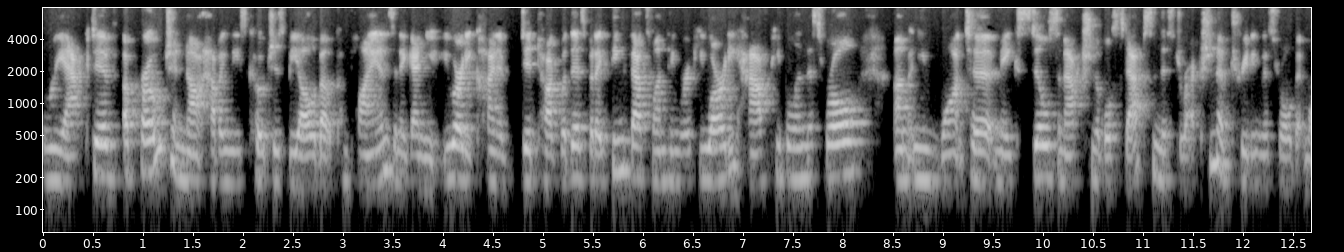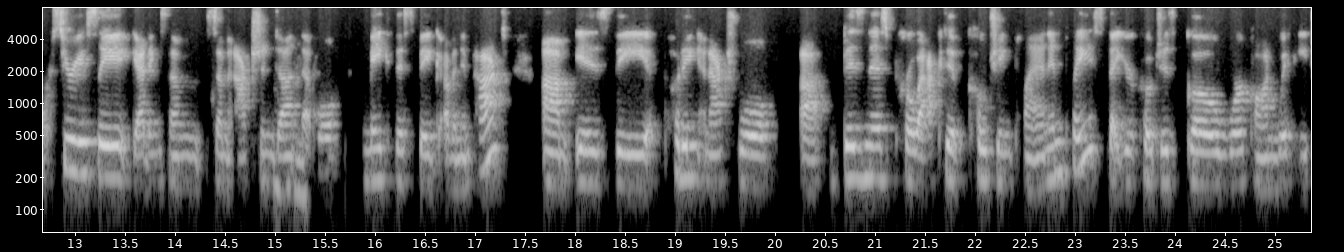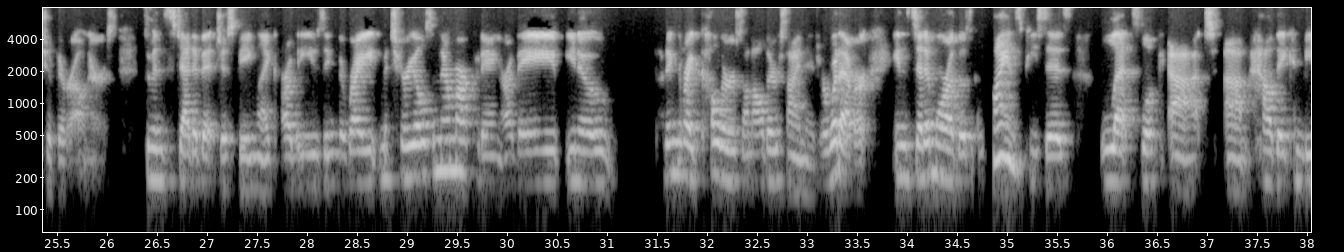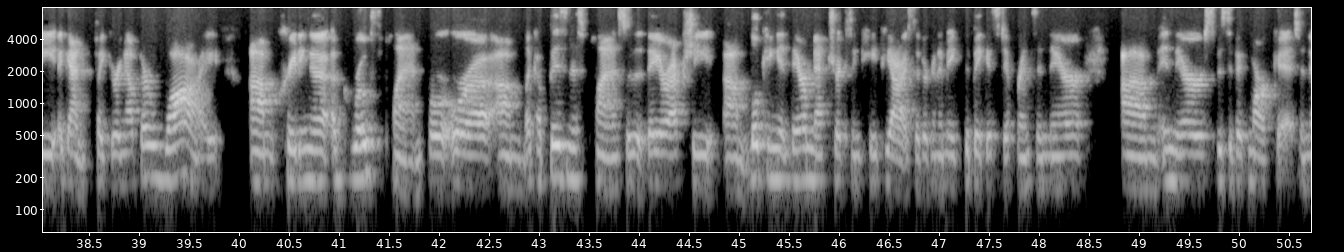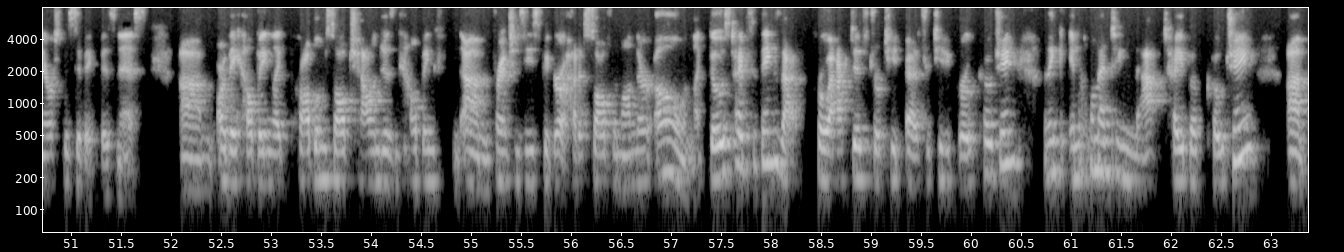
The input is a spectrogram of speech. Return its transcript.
reactive approach and not having these coaches be all about compliance. And again, you, you already kind of did talk about this, but I think that's one thing where if you already have people in this role um, and you want to make still some actionable steps in this direction of treating this role a bit more seriously, getting some some action done mm-hmm. that will make this big of an impact, um, is the putting an actual uh, business proactive coaching plan in place that your coaches go work on with each of their owners. So instead of it just being like, are they using the right materials in their marketing? Are they, you know, putting the right colors on all their signage or whatever? Instead of more of those compliance pieces, let's look at um, how they can be, again, figuring out their why, um, creating a, a, growth plan for or a um, like a business plan so that they are actually um, looking at their metrics and KPIs that are going to make the biggest difference in their um, in their specific market and their specific business. Um, are they helping like problem solve challenges and helping um, franchisees figure out how to solve them on their own? Like those types of things. That proactive strate- uh, strategic growth coaching. I think implementing that type of coaching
